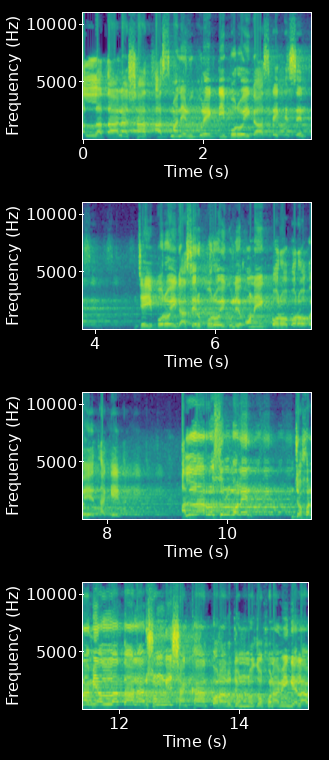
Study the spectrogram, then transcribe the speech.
আল্লাহ তাআলা সাত আসমানের উপরে একটি বড়ই গাছ রেখেছেন। যেই বড়ই গাছের বড়ইগুলি অনেক বড় বড় হয়ে থাকে। আল্লাহ রসুল বলেন, যখন আমি আল্লাহ তালার সঙ্গে সাক্ষাৎ করার জন্য যখন আমি গেলাম,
